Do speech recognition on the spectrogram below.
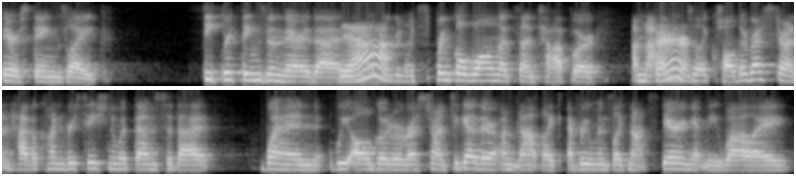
there's things like secret things in there that yeah. you know, they're gonna like sprinkle walnuts on top or I'm not sure. having to like call the restaurant and have a conversation with them so that when we all go to a restaurant together, I'm not like everyone's like not staring at me while I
